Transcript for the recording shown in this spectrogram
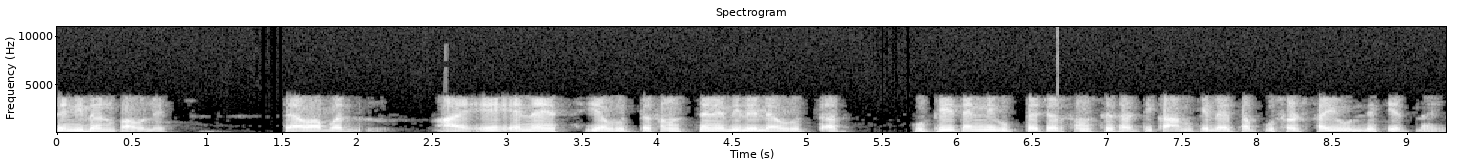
ते निधन पावले. त्याबाबत आय एन एस या वृत्तसंस्थेने दिलेल्या वृत्तात कुठेही त्यांनी गुप्तचर संस्थेसाठी काम केल्याचा पुसटसाही उल्लेख येत नाही.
